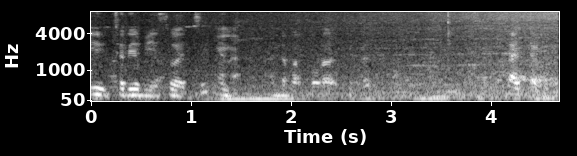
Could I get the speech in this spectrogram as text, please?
ഈ ചെറിയ പീസ് വെച്ച് ഇങ്ങനെ എന്റെ പുറത്തൂടെ വെച്ചിട്ട് തയ്ച്ചെടുക്കും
